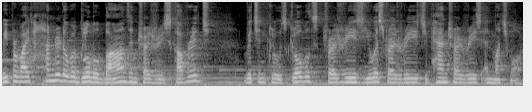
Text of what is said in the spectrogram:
We provide 100 over global bonds and treasuries coverage, which includes global treasuries, US treasuries, Japan treasuries, and much more.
